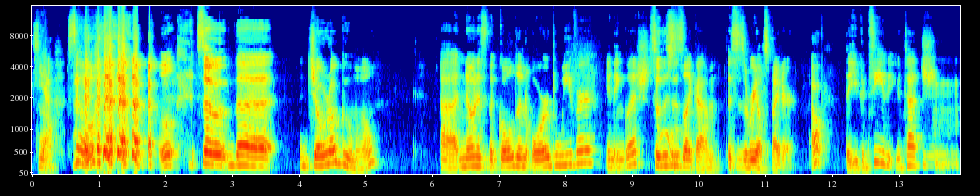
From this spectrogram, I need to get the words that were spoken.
So- Yeah. So, so the Jorogumo, uh, known as the golden orb weaver in English. So this Oh. is like um, this is a real spider. Oh. That you can see, that you can touch. Mm,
